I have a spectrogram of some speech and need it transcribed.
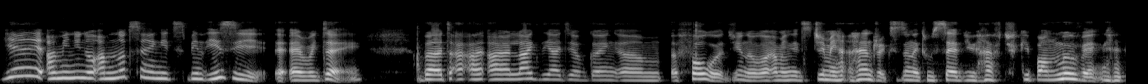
Yeah, I mean, you know, I'm not saying it's been easy every day. But I, I, like the idea of going um, forward. You know, I mean, it's Jimi Hendrix, isn't it, who said you have to keep on moving,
